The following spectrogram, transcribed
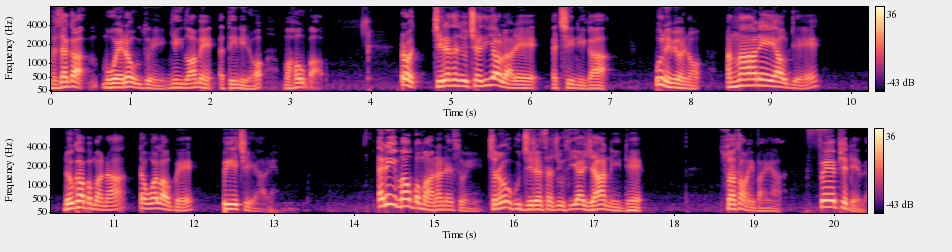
မဇက်ကမဝယ်တော့ဘူးဆိုရင်ငြိမ်သွားမဲ့အသင်းတွေတော့မဟုတ်ပါဘူးအဲ့တော့ဂျေဒန်ဆန်ချိုချယ်ဆီရောက်လာတဲ့အခြေအနေကပွင့်နေပြောရင်တော့အငားနဲ့ရောက်တယ် လောက်ခပမာဏတဝက်လောက်ပဲပေးချေရတယ်အဲ့ဒီအမောင့်ပမာဏနဲ့ဆိုရင်ကျွန်တော်အခုဂျေဒန်ဆန်ချိုစီကရနေတဲ့စွမ်းဆောင်ရည်ပိုင်းက fair ဖြစ်တယ်ဗျ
